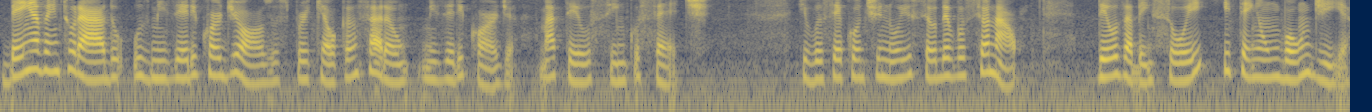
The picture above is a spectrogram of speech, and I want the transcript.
Bem-aventurado os misericordiosos, porque alcançarão misericórdia. Mateus 5:7. Que você continue o seu devocional. Deus abençoe e tenha um bom dia.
